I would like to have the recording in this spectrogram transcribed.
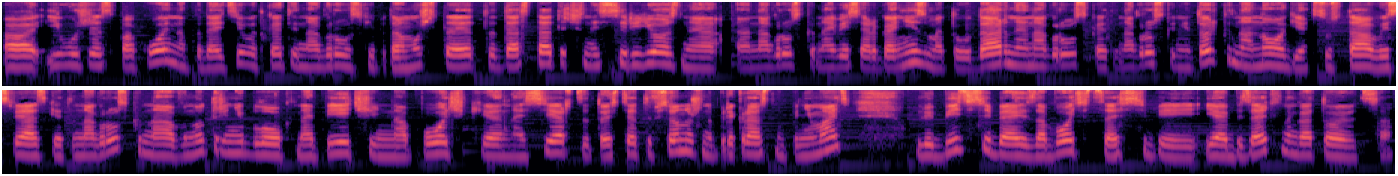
а, и уже спокойно подойти вот к этой нагрузке, потому что это достаточно серьезная э, нагрузка на весь организм, это ударная нагрузка, это нагрузка не только на ноги, суставы и связки, это нагрузка на внутренний блок, на печень, на почки, на сердце. То есть это все нужно прекрасно понимать, любить себя и заботиться о себе, и обязательно готовиться.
